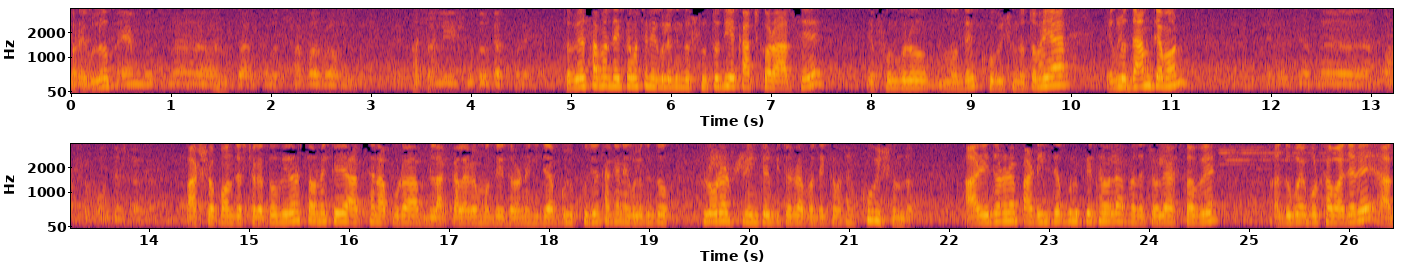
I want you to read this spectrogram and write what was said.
করে এগুলো। এমবোস না প্লাস কোনো ছাপার রং আসলে সুতোর কাজ করে। তো ভিউয়ার্স আপনারা দেখতে পাচ্ছেন এগুলো কিন্তু সুতো দিয়ে কাজ করা আছে। এই ফুলগুলোর মধ্যে খুবই সুন্দর। তো ভাইয়া এগুলোর দাম কেমন? পাঁচশো পঞ্চাশ টাকা। তো ভিউয়ার্স অনেকে আছেন আপুরা ব্ল্যাক কালারের মধ্যে এই ধরনের হিজাবগুলো খুঁজে থাকেন। এগুলো কিন্তু ফ্লোরাল প্রিন্টের ভিতরে আপনারা দেখতে পাচ্ছেন খুবই সুন্দর। আর এই ধরনের পার্টি হিজাবগুলো পেতে হলে আপনাদের চলে আসতে হবে দুবাই বোরখা বাজারে, আর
